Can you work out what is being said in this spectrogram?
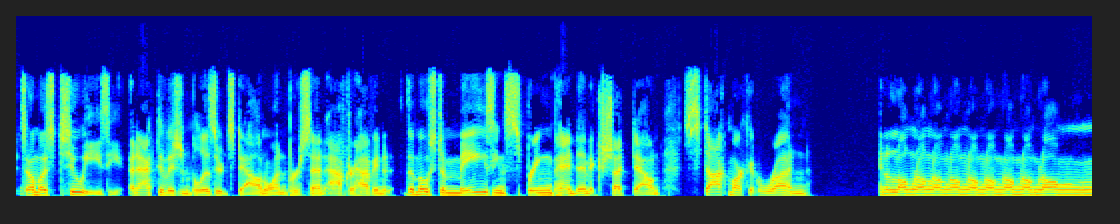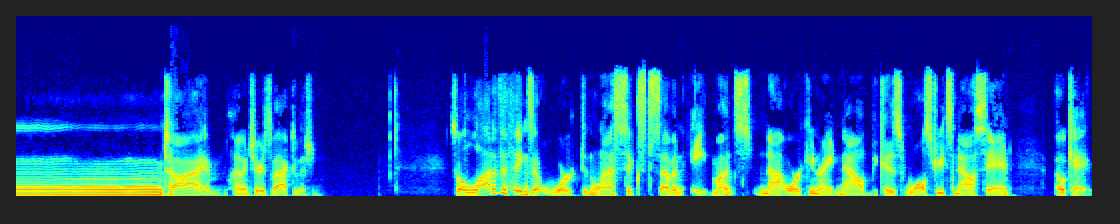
It's almost too easy. An Activision Blizzard's down 1% after having the most amazing spring pandemic shutdown stock market run in a long, long, long, long, long, long, long, long, long time. I own shares of Activision. So a lot of the things that worked in the last six to seven, eight months, not working right now because Wall Street's now saying, okay,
